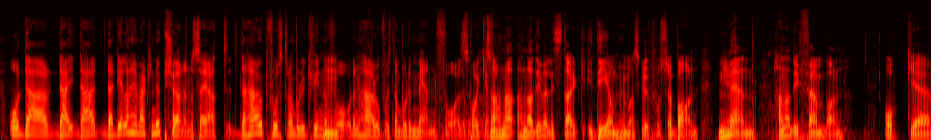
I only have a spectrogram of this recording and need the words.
Och där, där, där, där delar han ju verkligen upp könen och säger att den här uppfostran borde kvinnor Mm. få och den här uppfostran borde män få, eller Så, pojkar så han, ha- han hade väldigt stark idé om hur man skulle uppfostra barn. Ja. Men han hade ju fem barn och eh,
